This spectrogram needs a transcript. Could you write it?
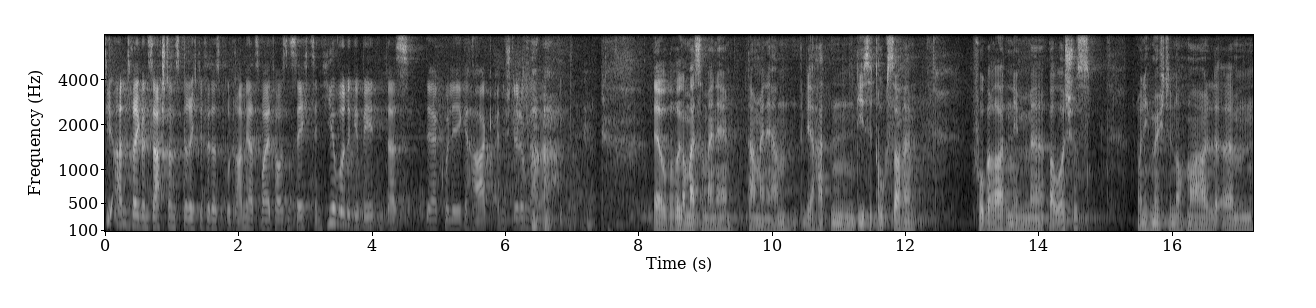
die Anträge und Sachstandsberichte für das Programmjahr 2016. Hier wurde gebeten, dass der Kollege Haag eine Stellungnahme abgibt. Herr Oberbürgermeister, meine Damen, meine Herren, wir hatten diese Drucksache vorberaten im äh, Bauausschuss. Und ich möchte nochmal ähm,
